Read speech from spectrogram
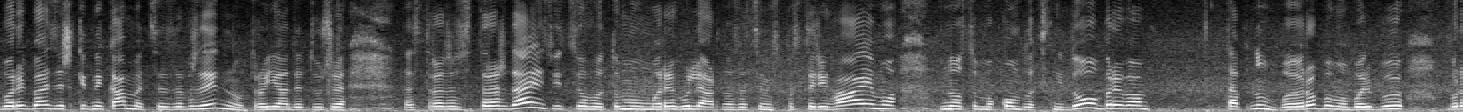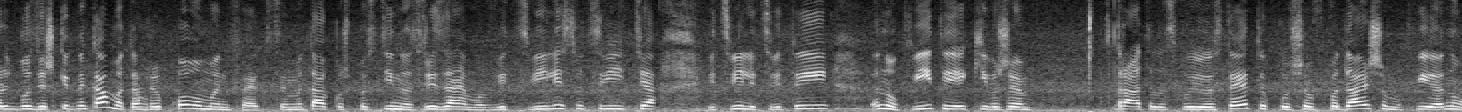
боротьба- зі шкідниками це завжди ну, троянди дуже страждають від цього, тому ми регулярно за цим спостерігаємо, вносимо комплексні добрива. Та ну, робимо боротьбу, боротьбу зі шкідниками та грибковими інфекціями. Також постійно зрізаємо відцвілі суцвіття, відцвілі цвіти, ну, квіти, які вже втратили свою естетику, щоб в подальшому ну,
